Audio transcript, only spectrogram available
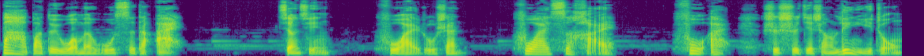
爸爸对我们无私的爱，相信父爱如山，父爱似海，父爱是世界上另一种。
